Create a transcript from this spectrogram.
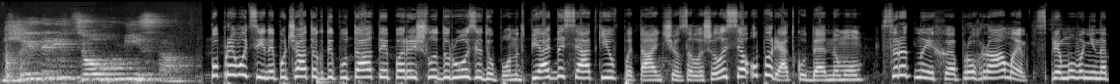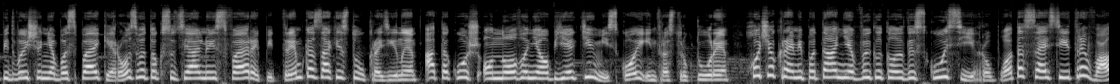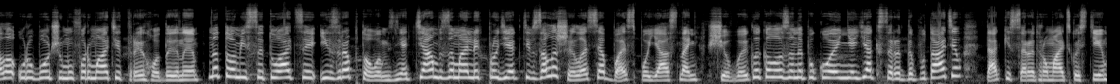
жителів цього міста. Попри емоційний початок, депутати перейшли до розгляду понад п'ять десятків питань, що залишилися у порядку денному. Серед них е, програми спрямовані на підвищення безпеки, розвиток соціальної сфери, підтримка захисту України, а також оновлення об'єктів міської інфраструктури. Хоч окремі питання викликали дискусії, робота сесії тривала у робочому форматі три години. Натомість ситуація із раптовим зняттям земельних проєктів залишилася без пояснень, що викликало занепокоєння як серед депутатів, так і серед громадськості.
